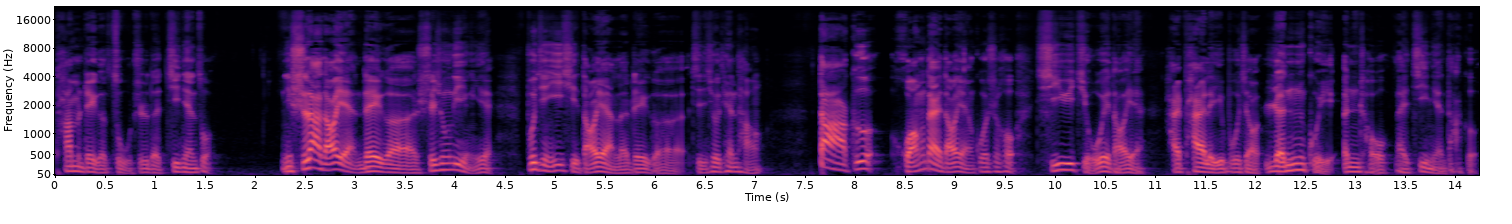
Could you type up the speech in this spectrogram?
他们这个组织的纪念作。你十大导演这个十兄弟影业，不仅一起导演了这个《锦绣天堂》。大哥黄岱导演过世后，其余九位导演还拍了一部叫《人鬼恩仇》来纪念大哥。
